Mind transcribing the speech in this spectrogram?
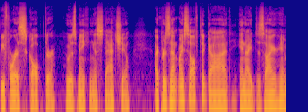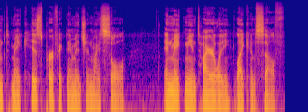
before a sculptor who is making a statue. I present myself to God and I desire Him to make His perfect image in my soul and make me entirely like Himself.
